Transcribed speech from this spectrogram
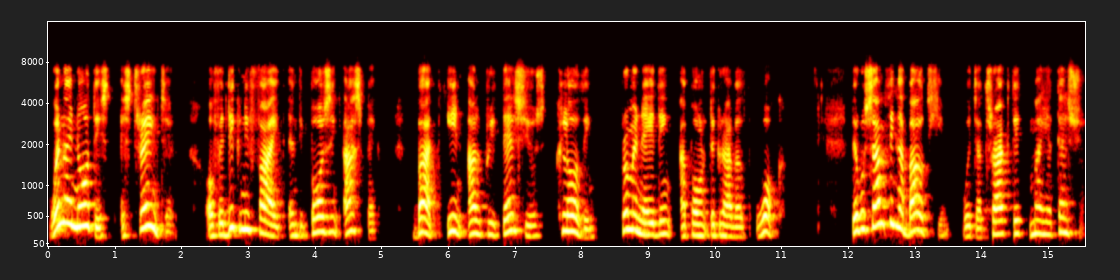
When I noticed a stranger of a dignified and imposing aspect, but in unpretentious clothing, promenading upon the graveled walk. There was something about him which attracted my attention.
